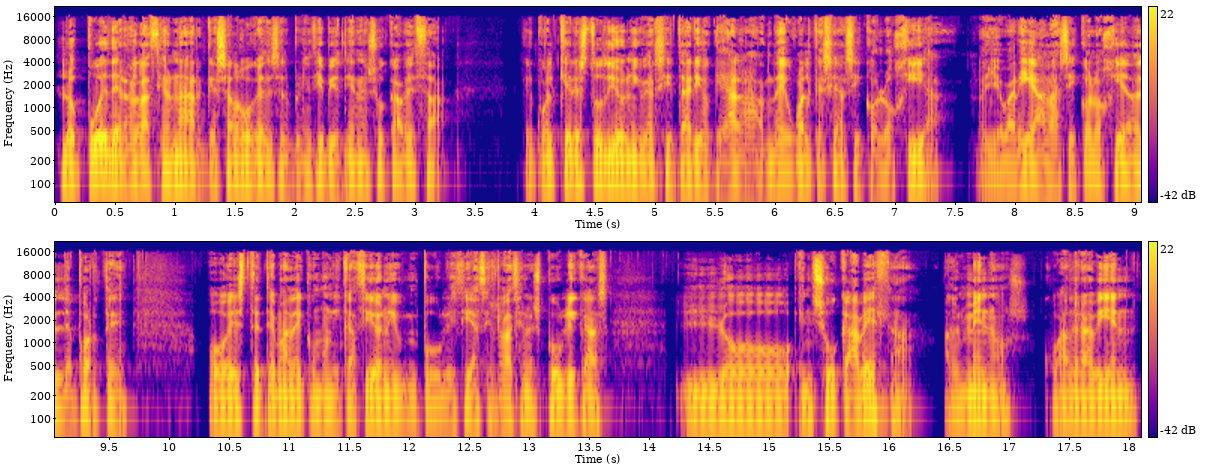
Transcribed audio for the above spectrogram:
lo puede relacionar, que es algo que desde el principio tiene en su cabeza, que cualquier estudio universitario que haga, da igual que sea psicología, lo llevaría a la psicología del deporte, o este tema de comunicación y publicidad y relaciones públicas, lo en su cabeza, al menos, cuadra bien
